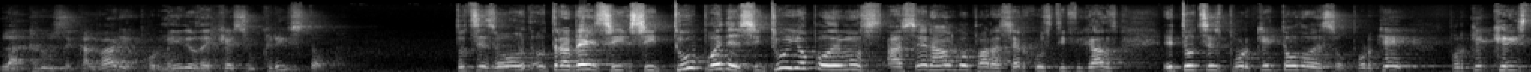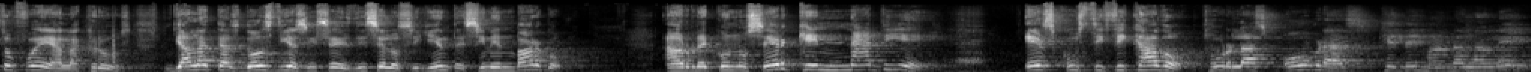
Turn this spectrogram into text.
la cruz de Calvario, por medio de Jesucristo. Entonces, otra vez, si, tú puedes, si tú y yo podemos hacer algo para ser justificados, entonces, ¿por qué todo eso? ¿Por qué porque Cristo fue a la cruz. Gálatas 2.16 dice lo siguiente, sin embargo, al reconocer que nadie es justificado por las obras que demanda la ley,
